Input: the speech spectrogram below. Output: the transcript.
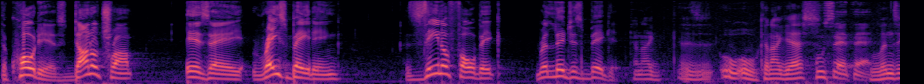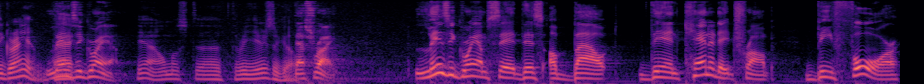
The quote is Donald Trump is a race baiting, xenophobic, religious bigot. Can I, is, ooh, ooh, can I guess? Who said that? Lindsey Graham. Lindsey Graham. Yeah, almost uh, three years ago. That's right. Lindsey Graham said this about then candidate Trump before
